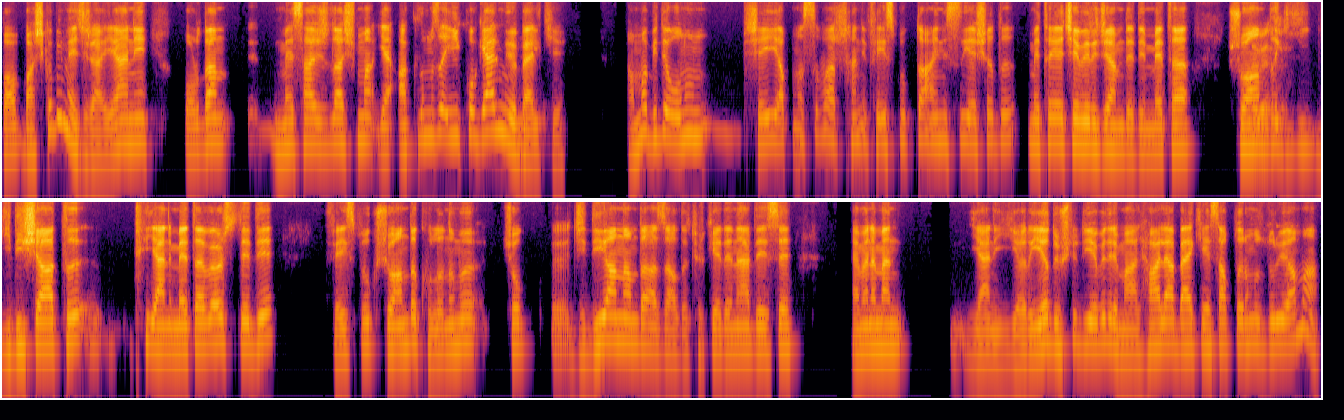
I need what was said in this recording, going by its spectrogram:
başka bir mecra. Yani oradan mesajlaşma ya aklımıza ilk o gelmiyor belki. Ama bir de onun şey yapması var. Hani Facebook'ta aynısı yaşadı. Meta'ya çevireceğim dedi. Meta şu anda evet. gidişatı yani metaverse dedi. Facebook şu anda kullanımı çok e, ciddi anlamda azaldı. Türkiye'de neredeyse hemen hemen yani yarıya düştü diyebilirim. Hala belki hesaplarımız duruyor ama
